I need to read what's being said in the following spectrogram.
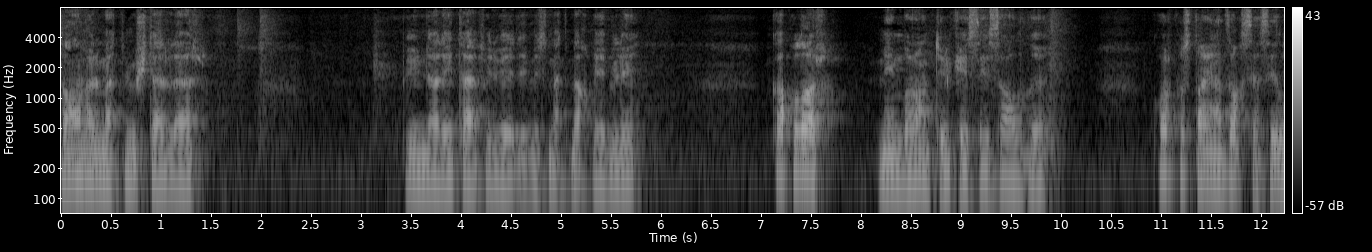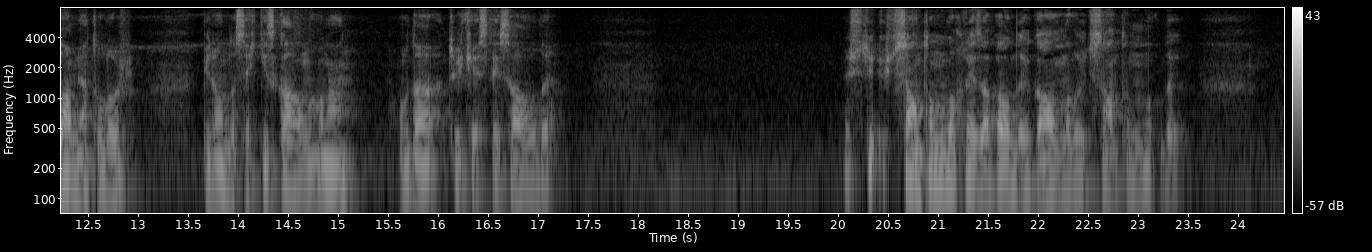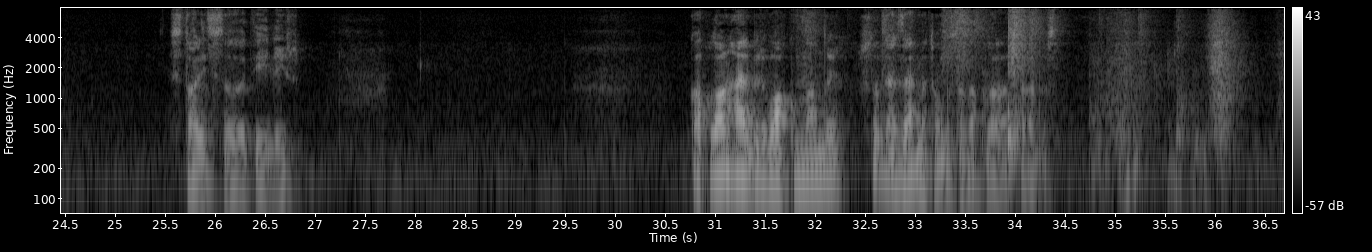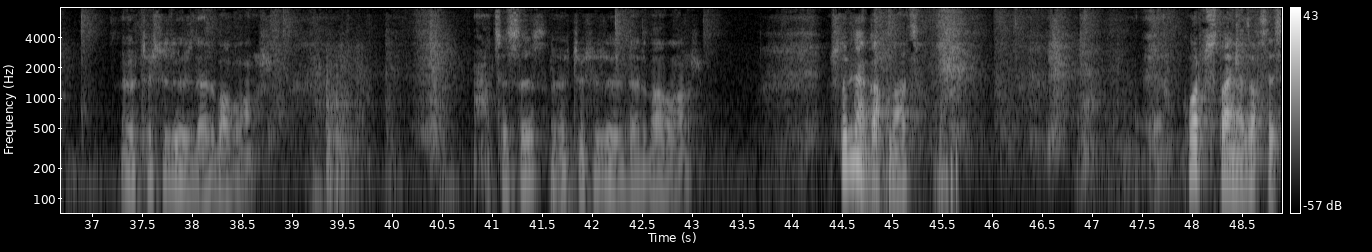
Salam hörmətli müştərilər. Bu günləri təhvil verdiyimiz mətbəx mebeli. Qapılar membran Türkiyə istehsalıdır. Korpus dayanacaq hissəsi laminat olur. 1.8 qalınlığına. O da Türkiyə istehsalıdır. Üstü 3 santimlik rezapaldır, qalınlığı 3 santimlikdir. Staritsa da deyilir. Qapıların hər biri vakuumlandır. Usta dənə zəhmət olmasa qapıları açardınız. Örtüsüz özləri bağlanır. Açısız, örtüsüz özləri bağlanır. Usta bir dənə qapını aç. Korpus dayanacaq səsi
